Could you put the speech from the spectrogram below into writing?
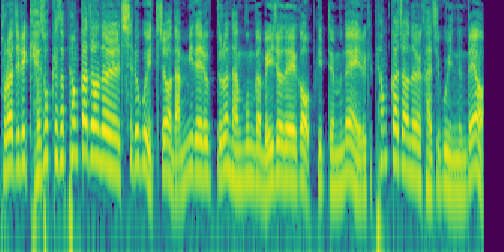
브라질이 계속해서 평가전을 치르고 있죠. 남미 대륙들은 당분간 메이저 대회가 없기 때문에 이렇게 평가전을 가지고 있는데요.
